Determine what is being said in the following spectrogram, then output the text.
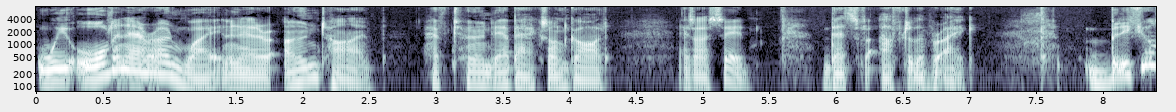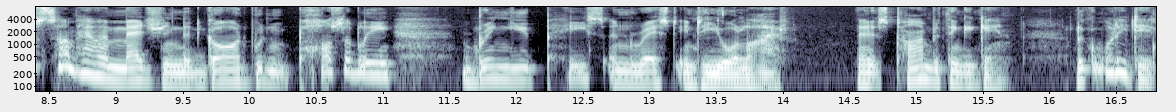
we all in our own way and at our own time have turned our backs on God. As I said, that's for after the break. But if you're somehow imagining that God wouldn't possibly bring you peace and rest into your life, then it's time to think again. Look at what He did.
